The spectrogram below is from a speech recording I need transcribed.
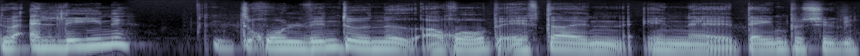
Du var alene rulle vinduet ned og råbe efter en, en øh, dame på cykel.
